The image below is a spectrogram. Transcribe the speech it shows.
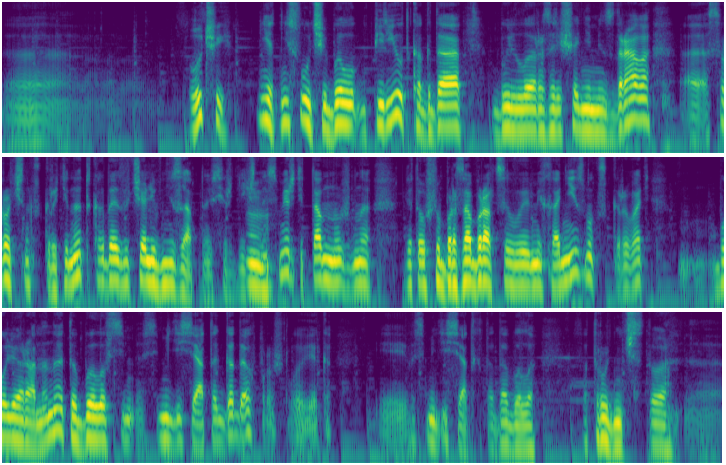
э, Случай? Нет, не случай. Был период, когда было разрешение Минздрава э, срочных вскрытий. Но это когда изучали внезапную сердечную Мгм. смерть. И там нужно для того, чтобы разобраться в механизмах, скрывать более рано. Но это было в сем- 70-х годах прошлого века и 80-х. Тогда было сотрудничество, э,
